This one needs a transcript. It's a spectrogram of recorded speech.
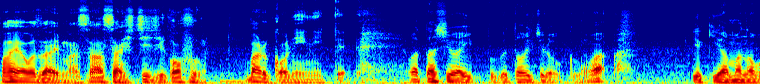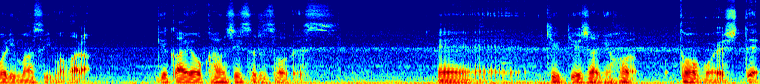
おはようございます。朝7時5分。バルコニーにて。私は一服。東一郎君は。雪山登ります。今から。下界を監視するそうです。えー救急車にほ遠吠えして。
